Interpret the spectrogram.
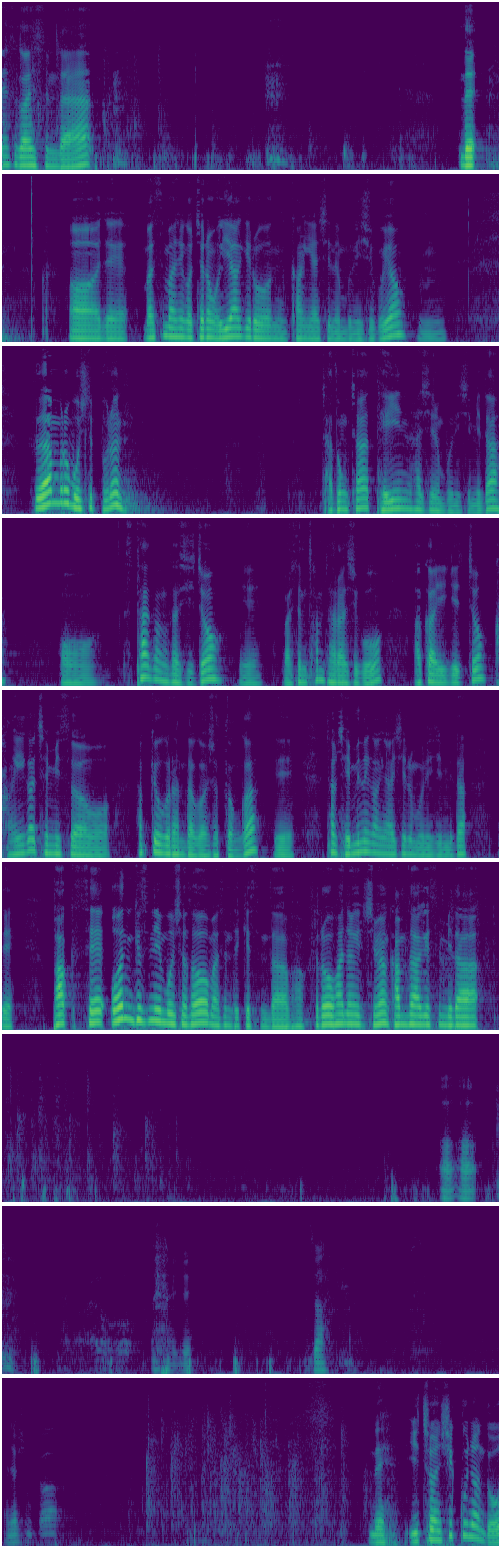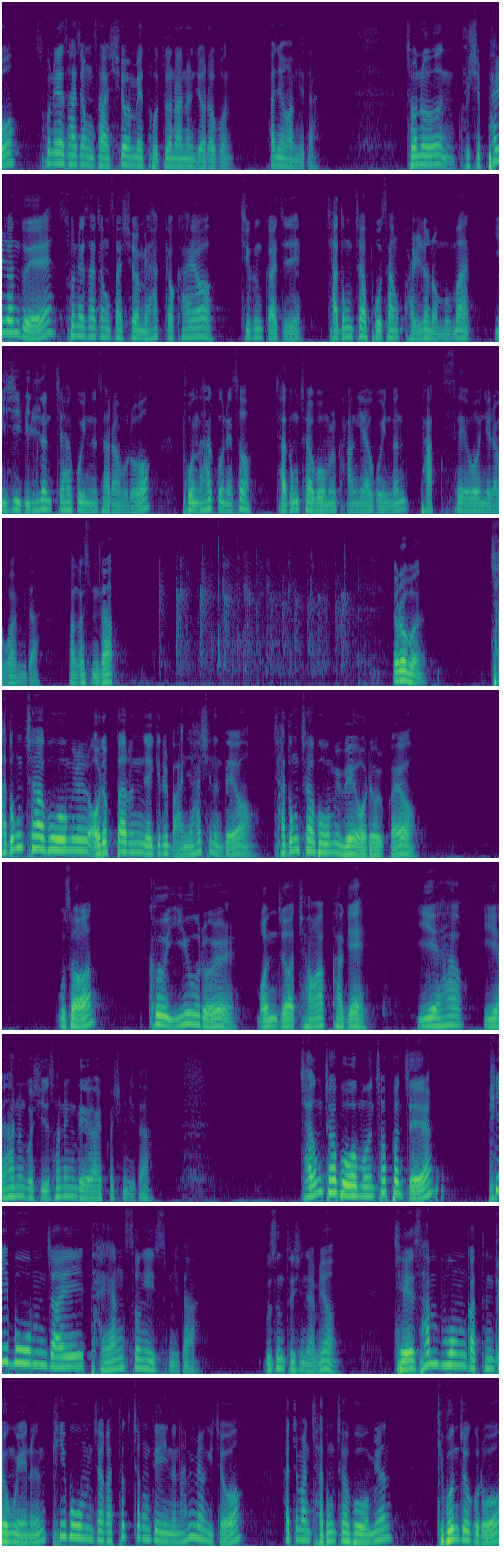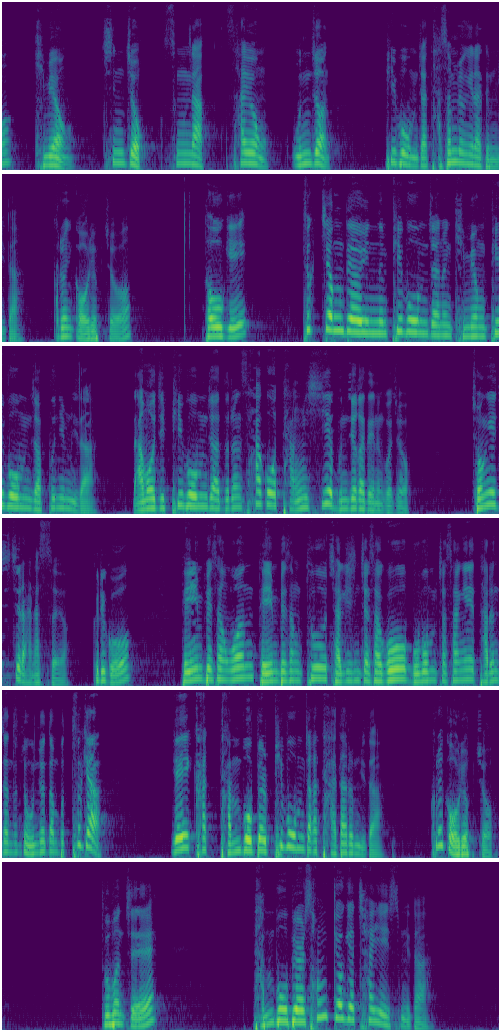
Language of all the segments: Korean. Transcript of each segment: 네, 수고하셨습니다. 네, 어, 이제 말씀하신 것처럼 의학이론 강의하시는 분이시고요. 음, 그 다음으로 모실 분은 자동차 대인 하시는 분이십니다. 어, 스타 강사시죠? 예, 말씀 참 잘하시고 아까 얘기했죠? 강의가 재밌어 합격을 한다고 하셨던가? 예, 참 재밌는 강의 하시는 분이십니다. 네, 박세원 교수님 모셔서 말씀 듣겠습니다. 박수로 환영해 주시면 감사하겠습니다. 아, 아. 예. 자, 안녕하십니까. 네, 2019년도 손해사정사 시험에 도전하는 여러분 환영합니다. 저는 98년도에 손해사정사 시험에 합격하여 지금까지 자동차 보상 관련 업무만 21년째 하고 있는 사람으로 본 학원에서 자동차 보험을 강의하고 있는 박세원이라고 합니다. 반갑습니다. 여러분, 자동차 보험을 어렵다는 얘기를 많이 하시는데요. 자동차 보험이 왜 어려울까요? 우선 그 이유를 먼저 정확하게 이해하, 이해하는 것이 선행되어야 할 것입니다. 자동차 보험은 첫 번째 피보험자의 다양성에 있습니다. 무슨 뜻이냐면 제3보험 같은 경우에는 피보험자가 특정되어 있는 한 명이죠. 하지만 자동차 보험은 기본적으로 기명, 친족, 승낙, 사용, 운전, 피보험자 다섯 명이나 됩니다. 그러니까 어렵죠. 더욱이 특정되어 있는 피보험자는 기명 피보험자뿐입니다. 나머지 피보험자들은 사고 당시에 문제가 되는 거죠. 정해지질 않았어요. 그리고 대인배상 1, 대인배상 2, 자기신차 사고, 무보험차 상해, 다른 자동차 운전담보 특약 얘각 담보별 피보험자가 다 다릅니다. 그러니까 어렵죠. 두 번째, 담보별 성격의 차이에 있습니다.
